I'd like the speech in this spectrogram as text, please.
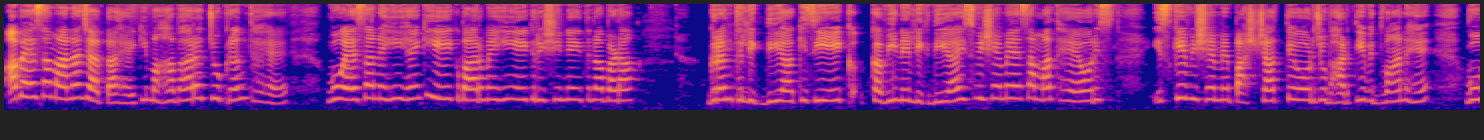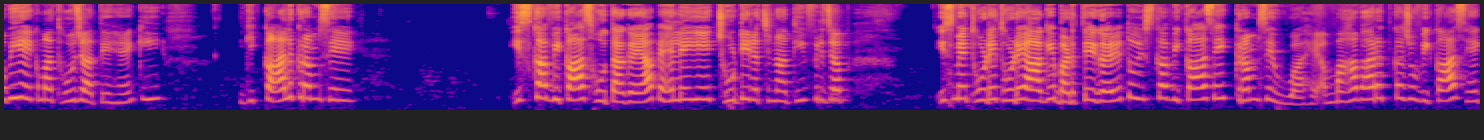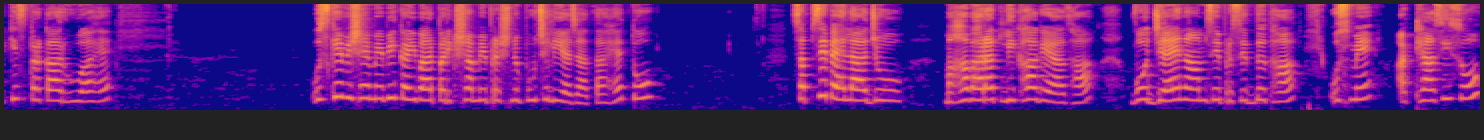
अब ऐसा माना जाता है कि महाभारत जो ग्रंथ है, वो ऐसा नहीं है कि एक बार में ही एक ऋषि ने इतना बड़ा ग्रंथ लिख दिया, किसी एक कवि ने लिख दिया। इस विषय में ऐसा मत है और इस इसके विषय में पाश्चात्य और जो भारतीय विद्वान हैं, वो भी एक मत हो जाते हैं कि कि कालक्रम से इसका विकास होता गया। पहले ये एक छोटी रचना थी, फिर जब इसमें थोड़े थोड़े आगे बढ़ते गए तो इसका विकास एक क्रम से हुआ है। अब महाभारत का जो विकास है, किस प्रकार हुआ है, उसके विषय में भी कई बार परीक्षा में प्रश्न पूछ लिया जाता है। तो सबसे पहला जो महाभारत लिखा गया था, वो जय नाम से प्रसिद्ध था, उसमें अट्ठासी सौ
